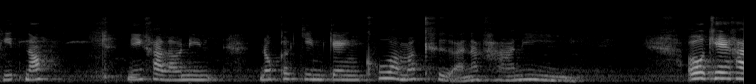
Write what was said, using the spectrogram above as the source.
พิษเนาะนี่ค่ะแล้วนี้นกก็กินแกงคั่วมะเขือนะคะนี่ โอเคค่ะ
